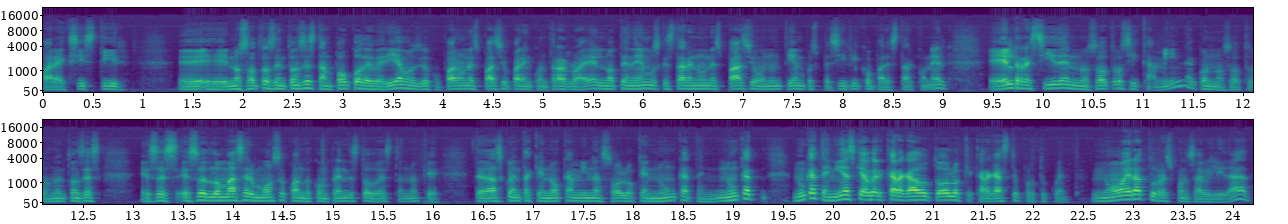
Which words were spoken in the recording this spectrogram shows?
para existir. Eh, eh, nosotros entonces tampoco deberíamos de ocupar un espacio para encontrarlo a Él. No tenemos que estar en un espacio o en un tiempo específico para estar con Él. Él reside en nosotros y camina con nosotros. ¿no? Entonces, eso es, eso es lo más hermoso cuando comprendes todo esto, ¿no? que te das cuenta que no caminas solo, que nunca, nunca, nunca tenías que haber cargado todo lo que cargaste por tu cuenta. No era tu responsabilidad.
